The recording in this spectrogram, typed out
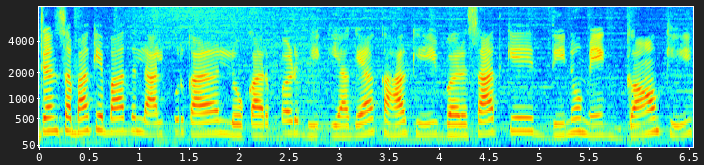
जनसभा के बाद लालपुर का लोकार्पण भी किया गया। कहा कि बरसात के दिनों में गाँव की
